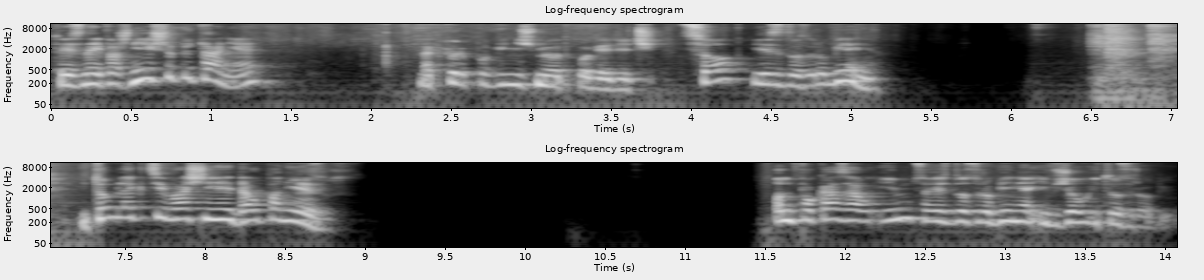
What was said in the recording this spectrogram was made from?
To jest najważniejsze pytanie, na które powinniśmy odpowiedzieć. Co jest do zrobienia? I tą lekcję właśnie dał Pan Jezus. On pokazał im, co jest do zrobienia i wziął i to zrobił.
